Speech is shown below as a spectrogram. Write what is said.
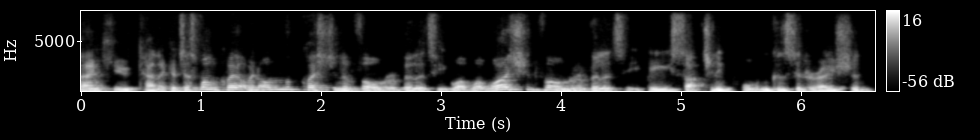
Thank you, Kanaga. Just one question. I mean, on the question of vulnerability, what, what, why should vulnerability be such an important consideration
